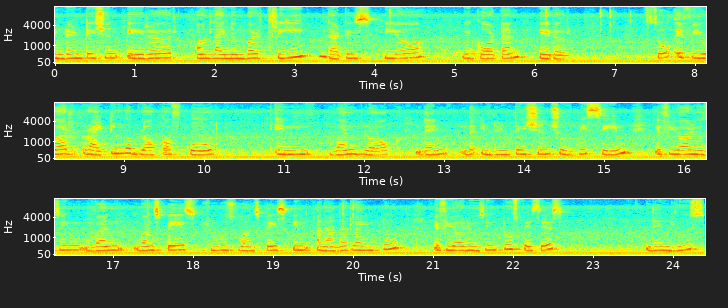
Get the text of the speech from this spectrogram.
indentation error on line number 3 that is here. We got an error. So if you are writing a block of code in one block then the indentation should be same. If you are using one one space use one space in another line too. If you are using two spaces then use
